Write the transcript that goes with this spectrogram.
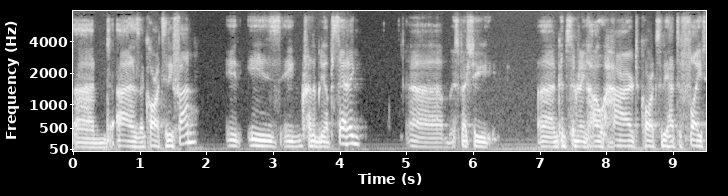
And as a Cork City fan, it is incredibly upsetting, um, especially uh, considering how hard Cork City had to fight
